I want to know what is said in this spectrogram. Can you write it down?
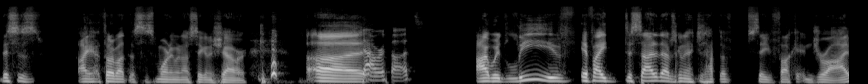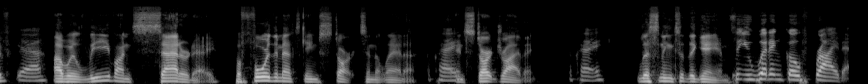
this is, I thought about this this morning when I was taking a shower. uh, Shower thoughts. I would leave if I decided I was going to just have to say fuck it and drive. Yeah. I would leave on Saturday before the Mets game starts in Atlanta Okay. and start driving, okay. Listening to the game. So you wouldn't go Friday.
